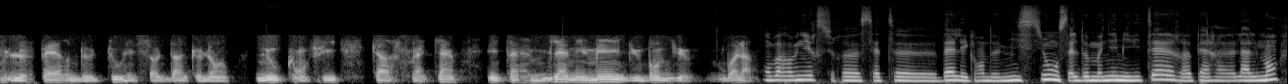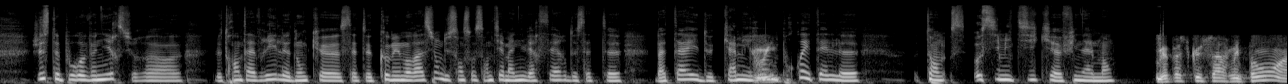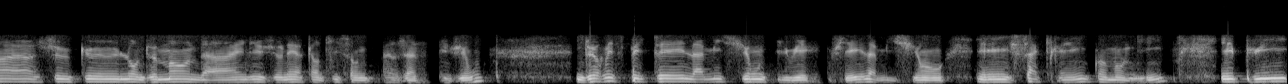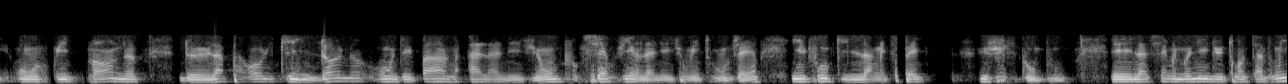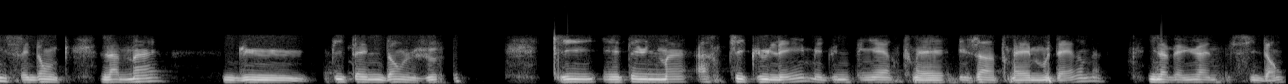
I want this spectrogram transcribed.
le père de tous les soldats que l'on nous confie, car chacun est un bien-aimé du bon Dieu. Voilà. On va revenir sur euh, cette euh, belle et grande mission, celle d'aumônier militaire, Père l'Allemand. Juste pour revenir sur le 30 avril, donc cette commémoration du 160e anniversaire de cette bataille de Cameroun. Pourquoi est-elle aussi mythique finalement? Mais parce que ça répond à ce que l'on demande à un légionnaire quand il s'engage à la Légion, de respecter la mission qui lui est confiée. La mission est sacrée, comme on dit. Et puis, on lui demande de la parole qu'il donne au départ à la Légion pour servir la Légion étrangère. Il faut qu'il la respecte jusqu'au bout. Et la cérémonie du 30 avril, c'est donc la main du capitaine d'Anjou, qui était une main articulée, mais d'une manière très, déjà très moderne. Il avait eu un accident,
